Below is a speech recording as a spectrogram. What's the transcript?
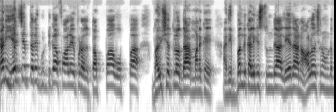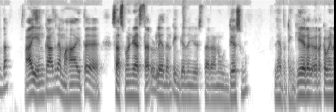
కానీ ఏది చెప్తే అది గుడ్డిగా ఫాలో అయిపోవడం అది తప్ప ఒప్ప భవిష్యత్తులో దా మనకి అది ఇబ్బంది కలిగిస్తుందా లేదా అనే ఆలోచన ఉండద్దా? ఆ ఏం కాదులే మహా అయితే సస్పెండ్ చేస్తారు లేదంటే ఇంకేదైనా చేస్తారు అనే ఉద్దేశం లేకపోతే ఇంకే రక- రకమైన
